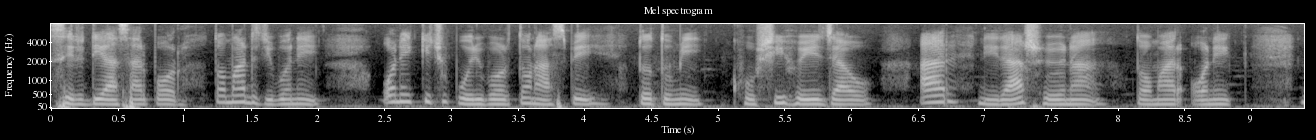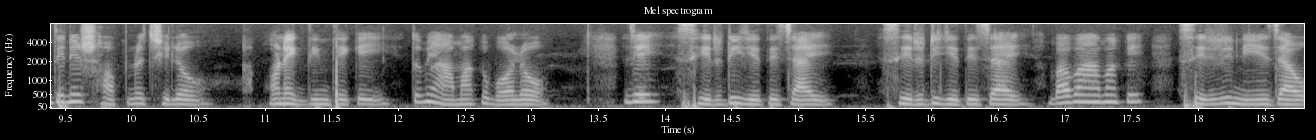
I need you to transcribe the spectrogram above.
শিরডি আসার পর তোমার জীবনে অনেক কিছু পরিবর্তন আসবে। তো তুমি খুশি হয়ে যাও আর নিরাশ হয়েও না। তোমার অনেক দিনের স্বপ্ন ছিল। অনেক দিন থেকেই তুমি আমাকে বলো যে শিরডি যেতে চাই শিরডি যেতে চাই। বাবা, আমাকে শিরডি নিয়ে যাও।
